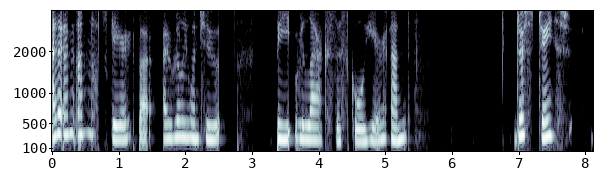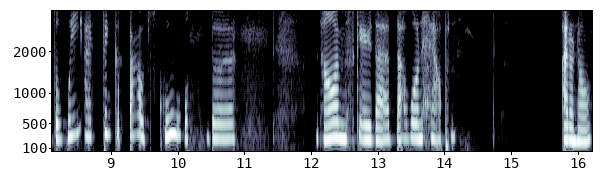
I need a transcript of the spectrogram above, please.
I, I'm I'm not scared, but I really want to be relaxed this school year and just change the way I think about school. But now I'm scared that that won't happen. I don't know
